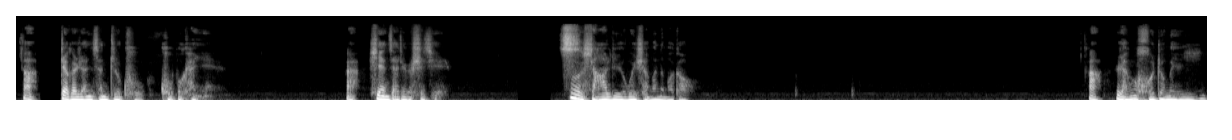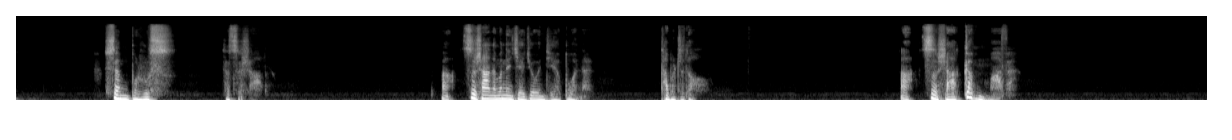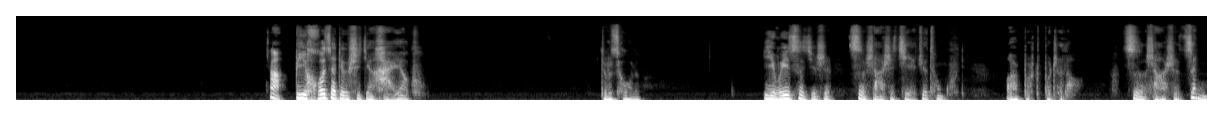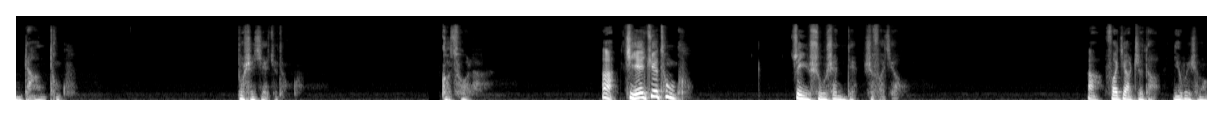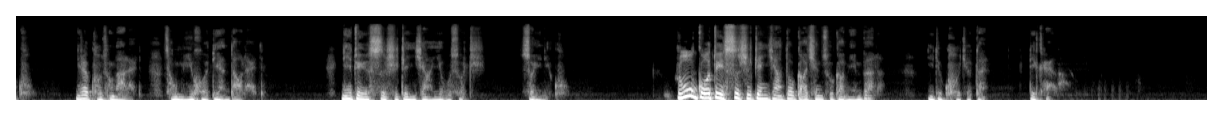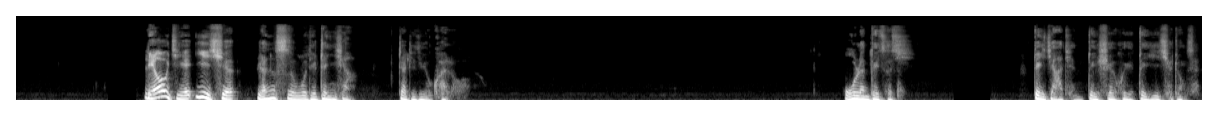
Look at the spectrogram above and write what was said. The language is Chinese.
啊，这个人生之苦，苦不堪言，啊，现在这个世界。自杀率为什么那么高？啊，人活着没有意义，生不如死，他自杀了。啊，自杀能不能解决问题？不能，他不知道。啊，自杀更麻烦。啊，比活在这个世间还要苦，这不错了吗？以为自己是自杀是解决痛苦的，而不不知道自杀是增长痛苦，不是解决痛苦，搞错了。啊，解决痛苦最殊胜的是佛教。啊！佛教知道你为什么苦，你的苦从哪来的？从迷惑颠倒来的。你对于事实真相一无所知，所以你苦。如果对事实真相都搞清楚、搞明白了，你的苦就断，离开了。了解一切人事物的真相，这里就有快乐。无论对自己、对家庭、对社会、对一切众生，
